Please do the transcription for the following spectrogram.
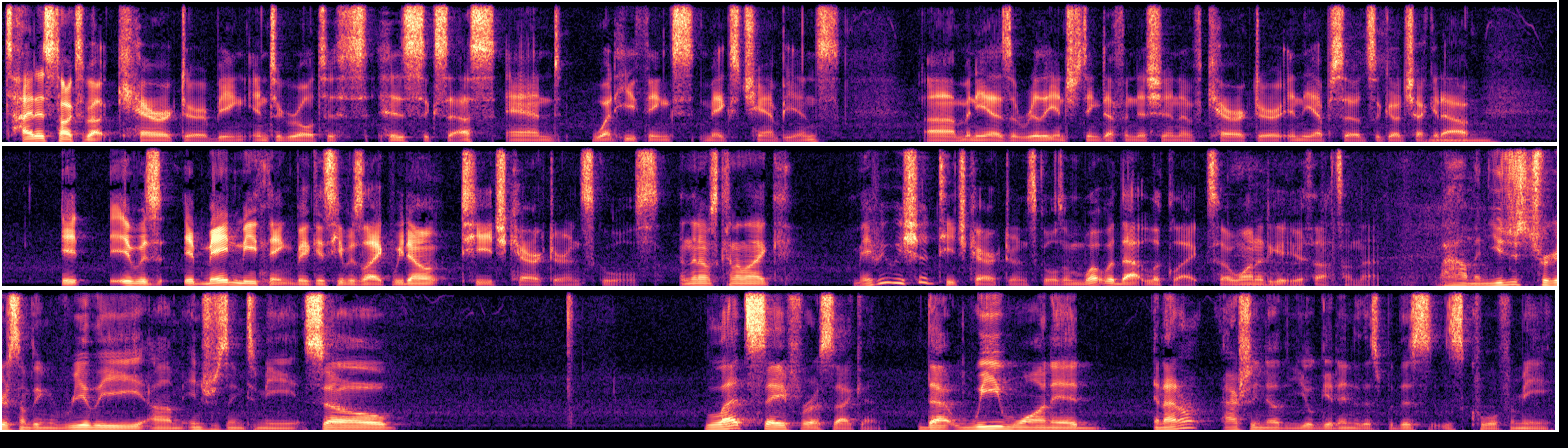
Titus talks about character being integral to his success and what he thinks makes champions. Um, and he has a really interesting definition of character in the episode, so go check it out. It it was it made me think because he was like, we don't teach character in schools, and then I was kind of like, maybe we should teach character in schools, and what would that look like? So I wanted to get your thoughts on that. Wow, man, you just triggered something really um, interesting to me. So, let's say for a second that we wanted, and I don't actually know that you'll get into this, but this is cool for me.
